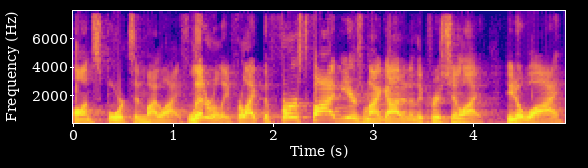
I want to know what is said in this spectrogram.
on sports in my life, literally for like the first five years when I got into the Christian life. Do you know why?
